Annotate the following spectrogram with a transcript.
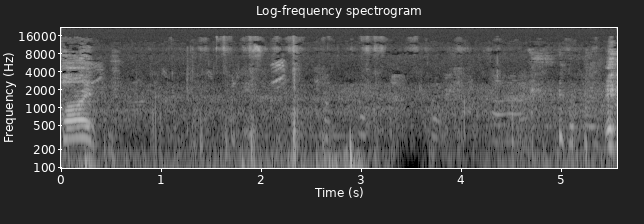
punt.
